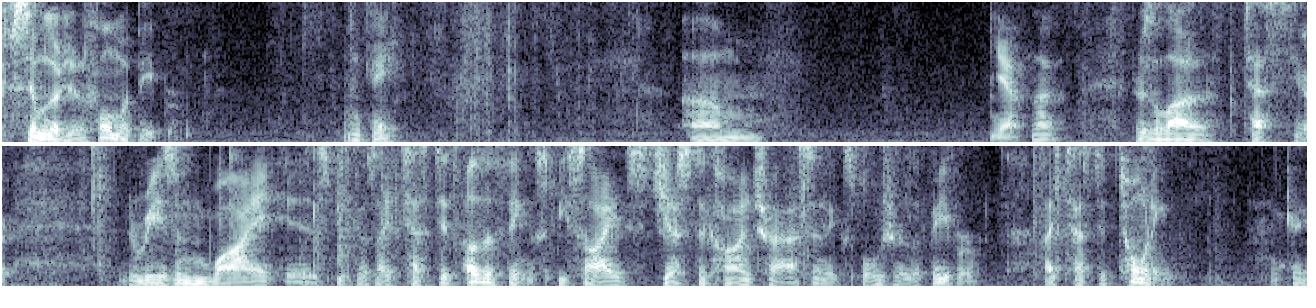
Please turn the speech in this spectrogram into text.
similar to the FOMA paper. Okay. Um, yeah, not, there's a lot of tests here. The reason why is because I tested other things besides just the contrast and exposure of the paper. I tested toning. Okay.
